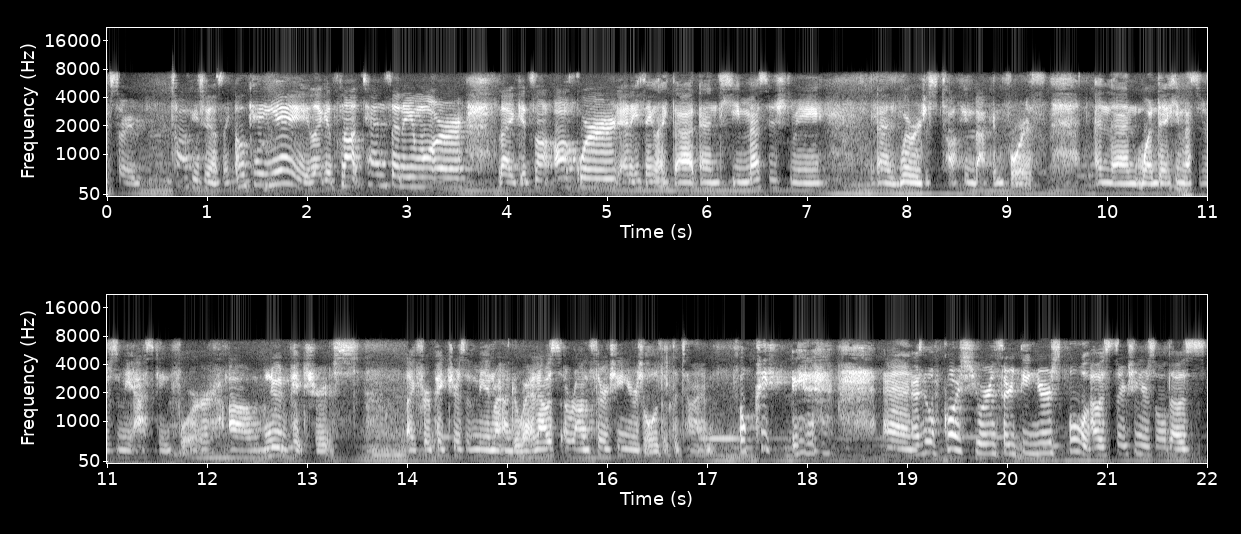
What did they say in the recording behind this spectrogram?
started talking to me, I was like, okay, yay! Like it's not tense anymore, like it's not awkward, anything like that. And he messaged me, and we were just talking back and forth. And then one day he messages me asking for um, nude pictures, like for pictures of me in my underwear, and I was around 13 years old at the time. Okay. and And of course, you were 13 years old. I was 13 years old. I was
